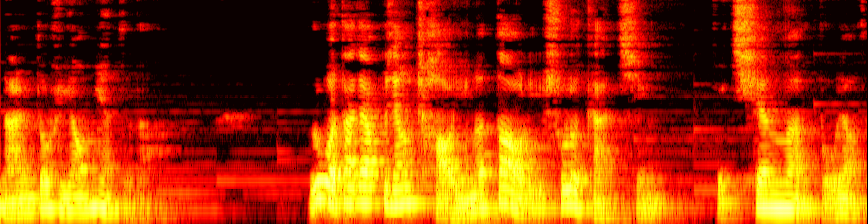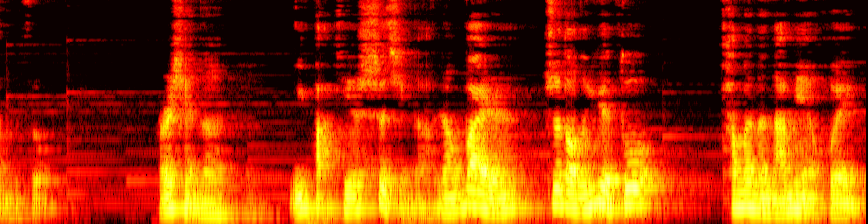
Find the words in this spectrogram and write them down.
男人都是要面子的，如果大家不想吵赢了道理，输了感情，就千万不要这么做。而且呢，你把这些事情啊让外人知道的越多，他们呢难免会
